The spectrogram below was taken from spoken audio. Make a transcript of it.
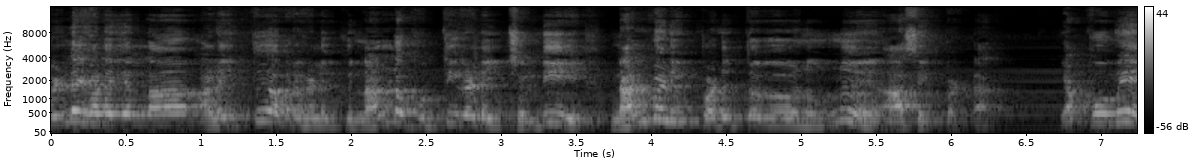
பிள்ளைகளையெல்லாம் அழைத்து அவர்களுக்கு நல்ல புத்திகளை சொல்லி நல்வழிப்படுத்த வேணும்னு ஆசைப்பட்டார். எப்பவுமே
